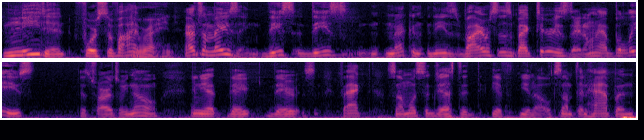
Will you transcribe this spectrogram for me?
needed for survival. Right. That's amazing. These these mechan- these viruses, bacteria, they don't have beliefs, as far as we know, and yet they. In fact, someone suggested if you know something happened,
